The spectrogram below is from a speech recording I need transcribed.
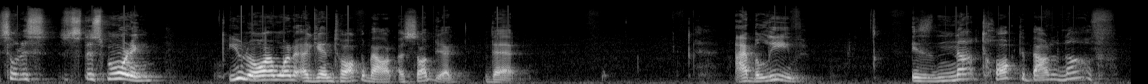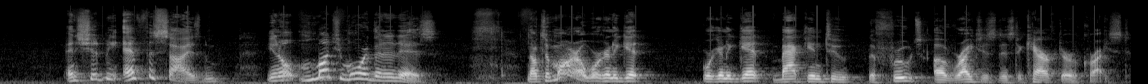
so this this morning, you know, I want to again talk about a subject that I believe is not talked about enough and should be emphasized, you know, much more than it is. Now tomorrow we're going to get we're going to get back into the fruits of righteousness, the character of Christ.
